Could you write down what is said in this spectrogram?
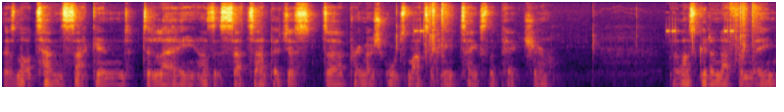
there's not a 10 second delay as it's set up. It just uh, pretty much automatically takes the picture. But that's good enough for me.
